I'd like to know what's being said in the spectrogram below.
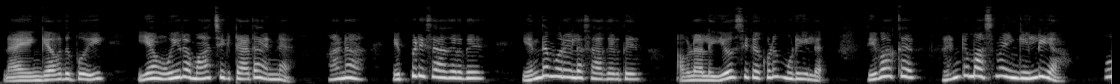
நான் எங்கேயாவது போய் என் உயிரை மாச்சிக்கிட்டாதான் என்ன? ஆனா எப்படி சாகிறது? எந்த முறையில் சாகிறது? அவளால் யோசிக்க கூட முடியல. திவாகர் ரெண்டு மாசமா இங்கே இல்லையா? ஓ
